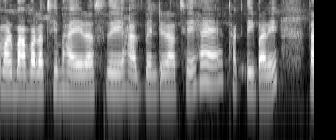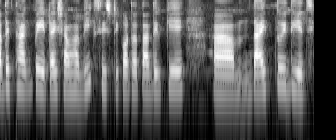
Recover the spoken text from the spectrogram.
আমার বাবার আছে, ভাইয়ের আছে হাজব্যান্ডের আছে হ্যাঁ থাকতেই পারে। তাদের থাকবে, এটাই স্বাভাবিক। সৃষ্টিকর্তা তাদেরকে দায়িত্বই দিয়েছে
